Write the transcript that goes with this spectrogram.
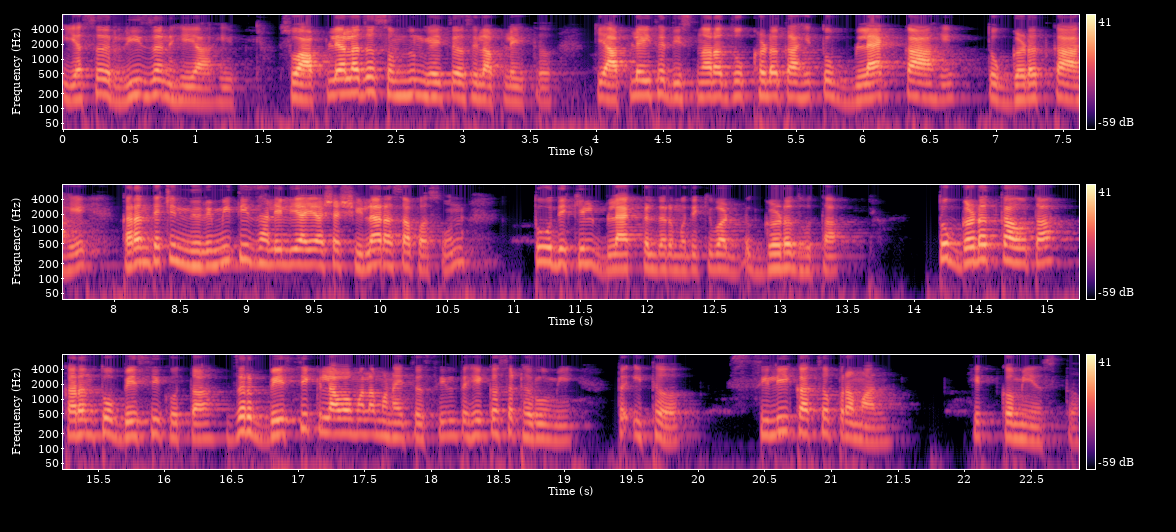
याचं रिझन हे आहे. सो आपल्याला जर समजून घ्यायचं असेल आपल्या इथं की आपल्या इथं दिसणारा जो खडक आहे तो ब्लॅक का आहे तो गडद का आहे? कारण त्याची निर्मिती झालेली आहे अशा शिलारसापासून तो देखील ब्लॅक कलरमध्ये किंवा गडद होता. तो गडद का होता? कारण तो बेसिक होता. जर बेसिक लावा मला म्हणायचं असेल तर हे कसं ठरवू मी? तर इथं सिलिकाचं प्रमाण हे कमी असतं.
